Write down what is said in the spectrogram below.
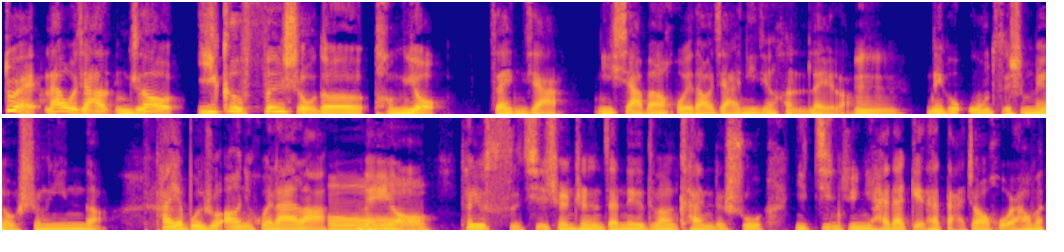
对，来我家，你知道，一个分手的朋友在你家，你下班回到家，你已经很累了，嗯，那个屋子是没有声音的，他也不会说哦你回来了，哦没有，他就死气沉沉在那个地方看你的书。你进去，你还得给他打招呼，然后问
